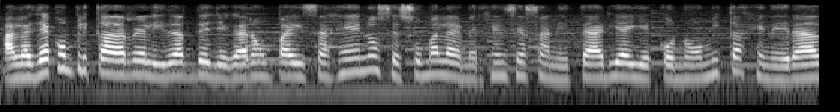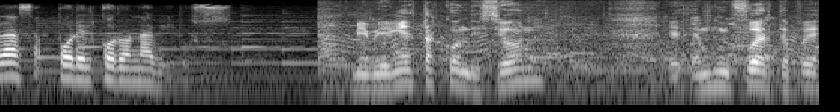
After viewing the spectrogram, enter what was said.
A la ya complicada realidad de llegar a un país ajeno se suma la emergencia sanitaria y económica generadas por el coronavirus. Vivir en estas condiciones es muy fuerte, pues.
